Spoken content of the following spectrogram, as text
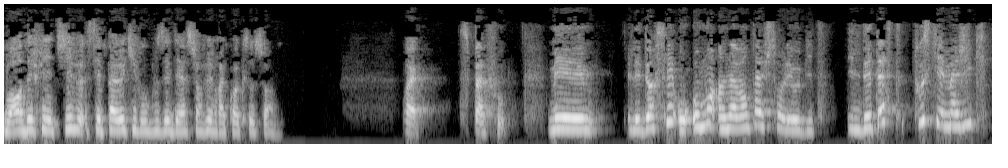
Bon, en définitive, c'est pas eux qui vont vous aider à survivre à quoi que ce soit. Ouais, c'est pas faux. Mais les Dursley ont au moins un avantage sur les hobbits. Ils détestent tout ce qui est magique.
